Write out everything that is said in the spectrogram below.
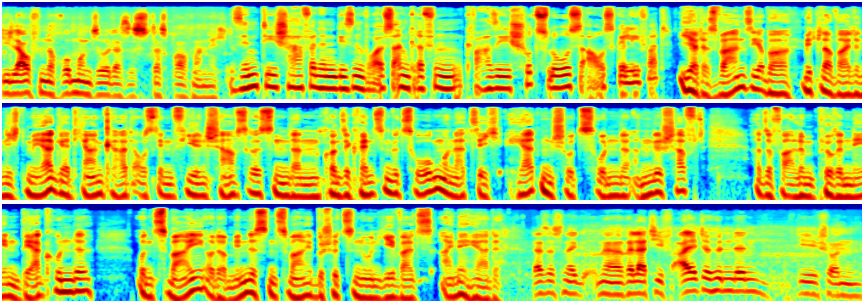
die laufen noch rum und so, das, ist, das braucht man nicht. Sind die Schafe denn diesen Wolfsangriffen quasi schutzlos ausgeliefert? Ja, das waren sie aber mittlerweile nicht mehr. Gerd Janke hat aus den vielen Schafsrissen dann Konsequenzen gezogen und hat sich Herdenschutzhunde angeschafft, also vor allem Pyrenäen-Berghunde. Und zwei oder mindestens zwei beschützen nun jeweils eine Herde. Das ist eine, eine relativ alte Hündin, die schon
